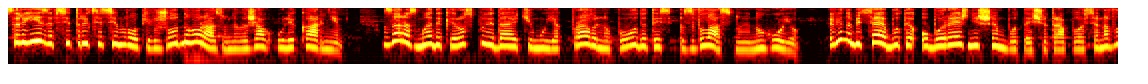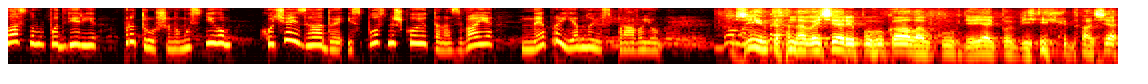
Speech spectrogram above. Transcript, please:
Сергій за всі 37 років жодного разу не лежав у лікарні. Зараз медики розповідають йому, як правильно поводитись з власною ногою. Він обіцяє бути обережнішим, бо те, що трапилося на власному подвір'ї, притрушеному снігом, хоча й згадує із посмішкою та називає неприємною справою. Жінка на вечері погукала в кухню, я й побіг. Да, ще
